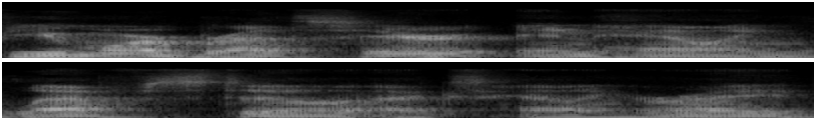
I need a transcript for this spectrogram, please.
Few more breaths here. Inhaling left still, exhaling right.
